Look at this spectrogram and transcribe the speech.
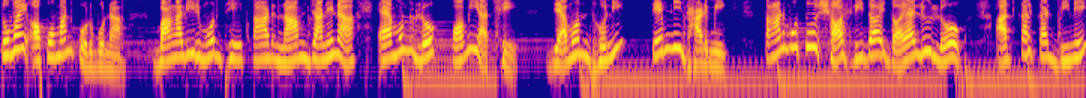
তোমায় অপমান করব না। বাঙালির মধ্যে তার নাম জানে না এমন লোক কমই আছে। যেমন ধনী, তেমনি ধার্মিক। তার মতো সহৃদয়, দয়ালু লোক আজকালকার দিনে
